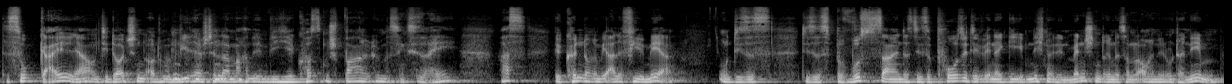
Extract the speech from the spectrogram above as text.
das ist so geil, ja, und die deutschen Automobilhersteller machen irgendwie hier Kostensparen und irgendwas denkst du so, hey, was? Wir können doch irgendwie alle viel mehr. Und dieses, dieses Bewusstsein, dass diese positive Energie eben nicht nur in den Menschen drin ist, sondern auch in den Unternehmen,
